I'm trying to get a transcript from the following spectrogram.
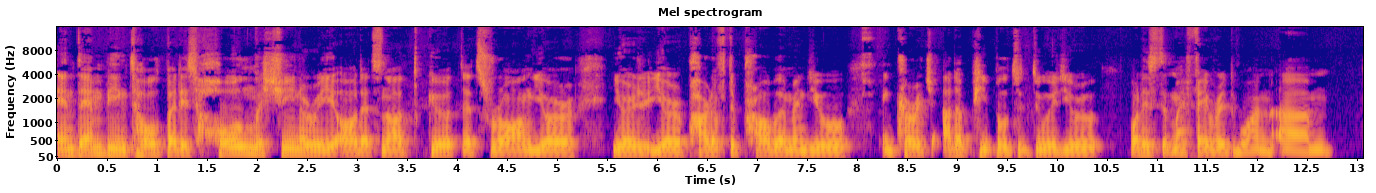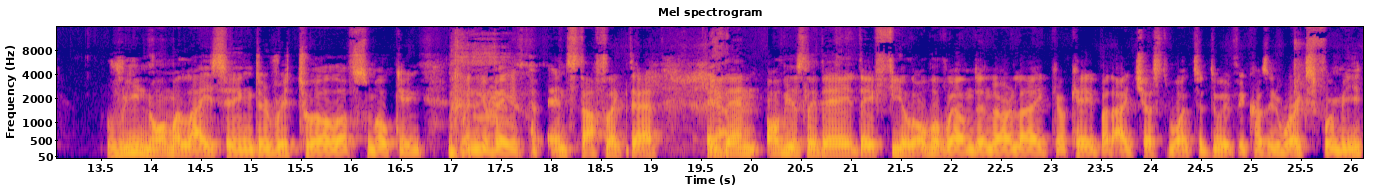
And then being told by this whole machinery, oh, that's not good, that's wrong, you're you're you're part of the problem, and you encourage other people to do it. You what is the, my favorite one? Um, renormalizing the ritual of smoking when you vape and stuff like that. And Yeah. then obviously they, they feel overwhelmed and are like, okay, but I just want to do it because it works for me.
